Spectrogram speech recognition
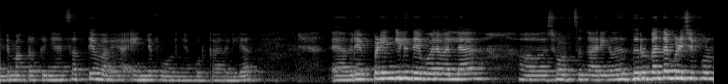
എന്റെ മക്കൾക്ക് ഞാൻ സത്യം പറയാം എന്റെ ഫോൺ ഞാൻ കൊടുക്കാറില്ല. അവരെപ്പോഴെങ്കിലും ഇതേപോലെ വല്ല ഷോർട്സും കാര്യങ്ങൾ നിർബന്ധം പിടിച്ച് ഫുൾ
